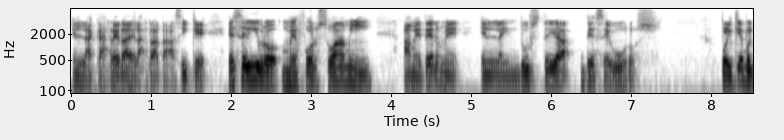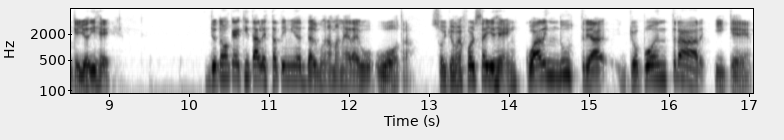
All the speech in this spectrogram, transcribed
en la carrera de la rata. Así que ese libro me forzó a mí a meterme en la industria de seguros. ¿Por qué? Porque yo dije, yo tengo que quitarle esta timidez de alguna manera u, u otra. So, yo me forcé y dije, ¿en cuál industria yo puedo entrar y que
